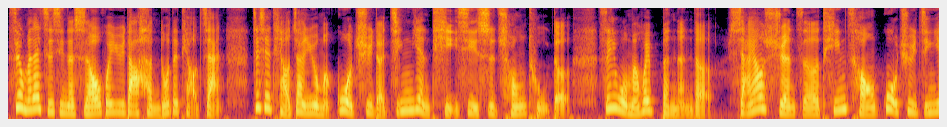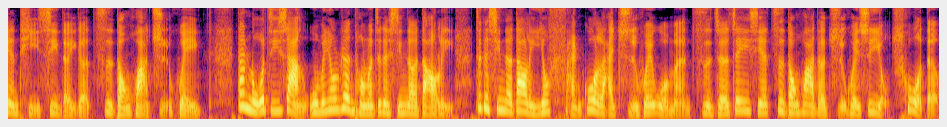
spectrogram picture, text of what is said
所以我们在执行的时候会遇到很多的挑战。这些挑战与我们过去的经验体系是冲突的，所以我们会本能的。想要选择听从过去经验体系的一个自动化指挥，但逻辑上我们又认同了这个新的道理，这个新的道理又反过来指挥我们，指责这一些自动化的指挥是有错的。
